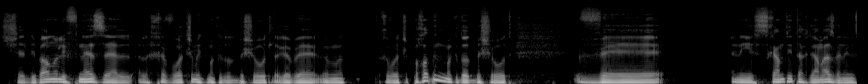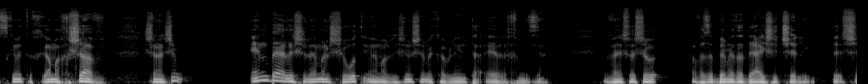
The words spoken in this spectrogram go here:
שדיברנו לפני זה על, על חברות שמתמקדות בשירות לגבי חברות שפחות מתמקדות בשירות, ואני הסכמתי איתך גם אז, ואני מסכים איתך גם עכשיו, שאנשים אין בעיה לשלם על שירות אם הם מרגישים שהם מקבלים את הערך מזה. ואני חושב ש... אבל זה באמת הדעה האישית שלי, ש...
